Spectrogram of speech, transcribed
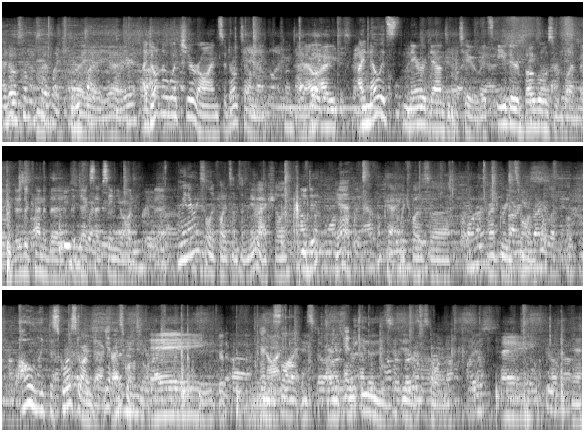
I know someone says like Yeah, yeah, yeah. I don't know what you're on, so don't tell me. Don't tell me. I, I know it's narrowed down to two. It's either Bogles or Blood Moon. Those are kind of the, the decks I've seen you on for a bit. I mean, I recently played something new, actually. You did? Yeah. Okay. Which was, uh, Red Green Storm. Oh, like the Squirrel Storm deck, Yeah, right? the Squirrel Storm. Hey. And the Not- slime, and, and the ooze, ooze storm. Hey. Yeah.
